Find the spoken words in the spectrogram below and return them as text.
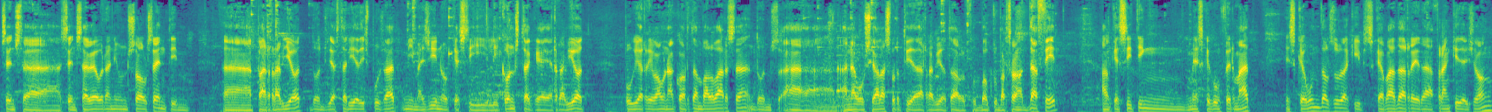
sense, sense veure ni un sol cèntim eh, per Rabiot, doncs ja estaria disposat, m'imagino que si li consta que Rabiot pugui arribar a un acord amb el Barça doncs, a, a negociar la sortida de Rabiot al Futbol Club Barcelona. De fet, el que sí tinc més que confirmat és que un dels dos equips que va darrere Frankie de Jong,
